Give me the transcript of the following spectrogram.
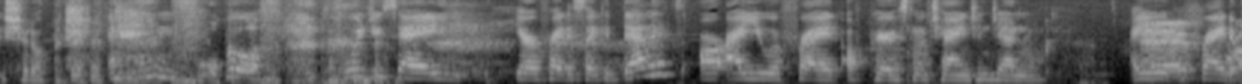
Shut up. Um, Fuck off. would you say you're afraid of psychedelics, or are you afraid of personal change in general? Are you Uh, afraid of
